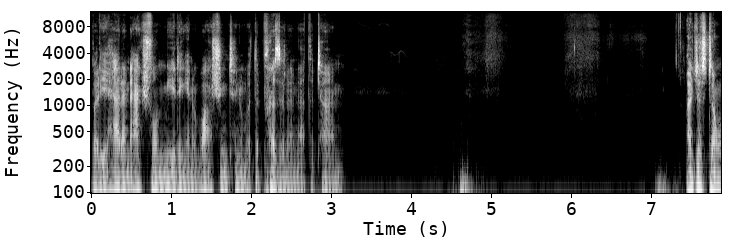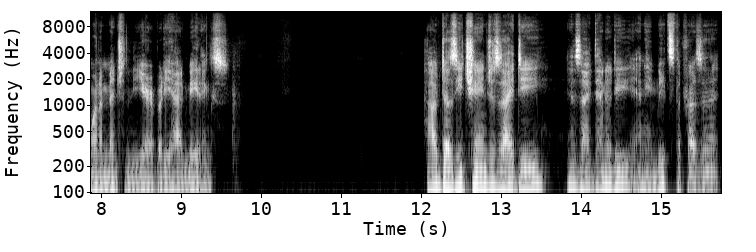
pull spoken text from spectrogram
but he had an actual meeting in Washington with the president at the time. I just don't want to mention the year, but he had meetings. How does he change his ID, his identity, and he meets the president?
